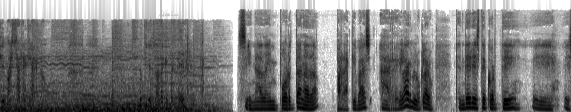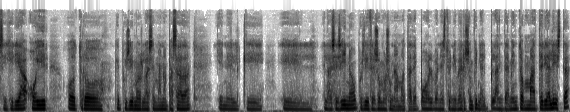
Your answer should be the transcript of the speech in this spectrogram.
Qué vas a arreglarlo? No tienes nada que perder. Si nada importa nada, ¿para qué vas a arreglarlo? Claro, entender este corte eh, exigiría oír otro que pusimos la semana pasada en el que el, asesino pues dice somos una mota de polvo en este universo, en fin, el planteamiento materialista,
